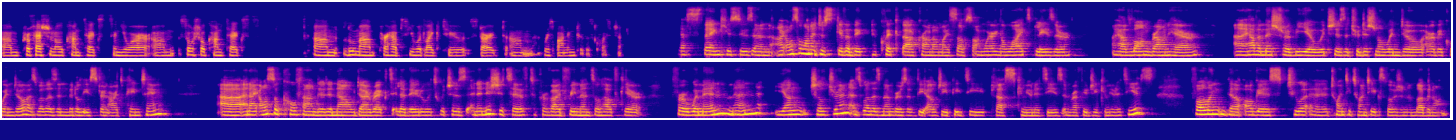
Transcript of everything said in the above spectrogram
um, professional contexts, in your um, social contexts? Um, Luma, perhaps you would like to start responding to this question. Yes, thank you, Susan. I also want to just give a big, a quick background on myself. So I'm wearing a white blazer I have long brown hair. And I have a mishrabiyya, which is a traditional window, Arabic window, as well as in Middle Eastern art painting. Uh, and I also co-founded and now direct Ila Beirut, which is an initiative to provide free mental health care for women, men, young children, as well as members of the LGBT plus communities and refugee communities, following the August 2020 uh, explosion in Lebanon.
